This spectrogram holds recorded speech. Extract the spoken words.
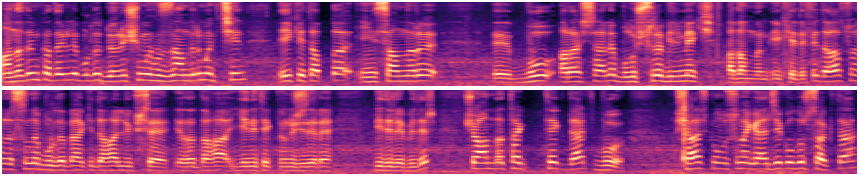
Anladığım kadarıyla burada dönüşümü hızlandırmak için ilk etapta insanları e, bu araçlarla buluşturabilmek adamların ilk hedefi. Daha sonrasında burada belki daha lükse ya da daha yeni teknolojilere gidilebilir. Şu anda tek, tek dert bu. Şarj konusuna gelecek olursak da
